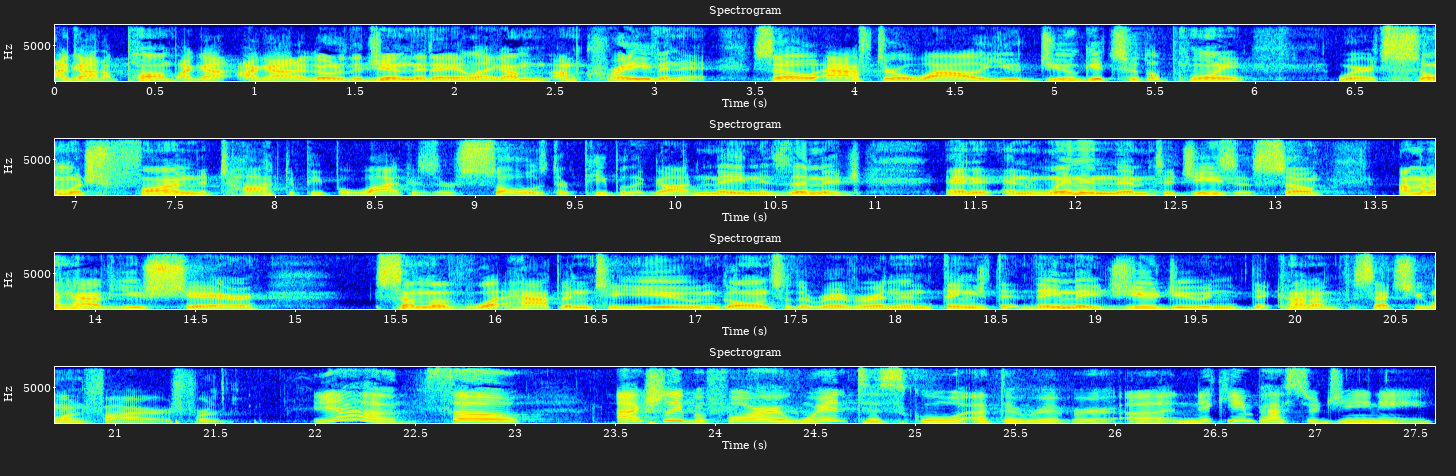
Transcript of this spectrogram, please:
I gotta pump, I got I gotta go to the gym today. Like I'm I'm craving it. So after a while, you do get to the point where it's so much fun to talk to people. Why? Because they're souls, they're people that God made in his image and, and winning them to Jesus. So I'm gonna have you share some of what happened to you and going to the river and then things that they made you do and that kind of set you on fire for yeah so actually before i went to school at the river uh, nikki and pastor jeannie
